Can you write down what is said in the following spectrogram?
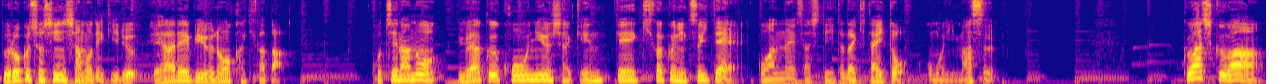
ブログ初心者もできるエアレビューの書き方こちらの予約購入者限定企画についてご案内させていただきたいと思います。詳しくは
